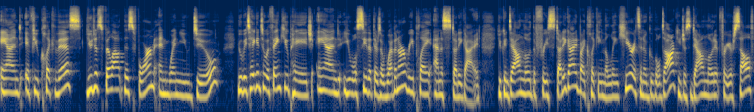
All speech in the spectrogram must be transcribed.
And if you click this, you just fill out this form. And when you do, You'll be taken to a thank you page and you will see that there's a webinar replay and a study guide. You can download the free study guide by clicking the link here. It's in a Google Doc. You just download it for yourself.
